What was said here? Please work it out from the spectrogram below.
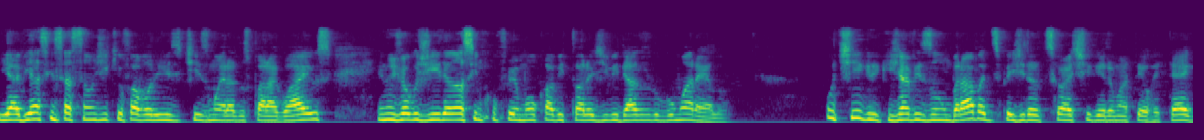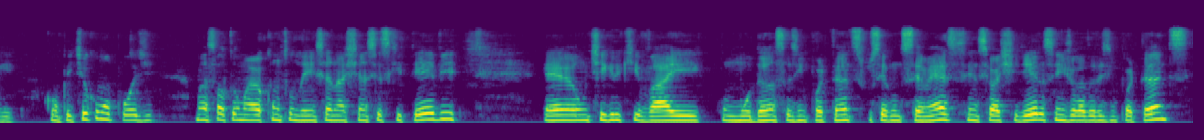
E havia a sensação de que o favoritismo era dos paraguaios e no jogo de ida ela se confirmou com a vitória de virada do Gumo Amarelo. O Tigre, que já vislumbrava a despedida do seu artilheiro Mateo Reteg, competiu como pôde, mas faltou maior contundência nas chances que teve. É um Tigre que vai com mudanças importantes para o segundo semestre, sem seu artilheiro, sem jogadores importantes,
